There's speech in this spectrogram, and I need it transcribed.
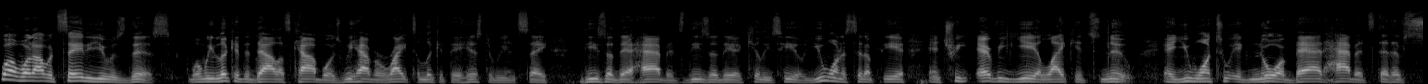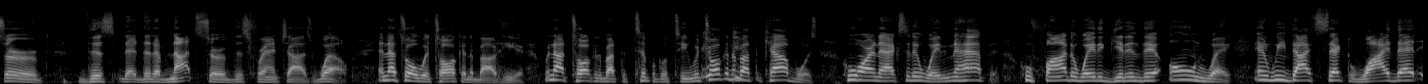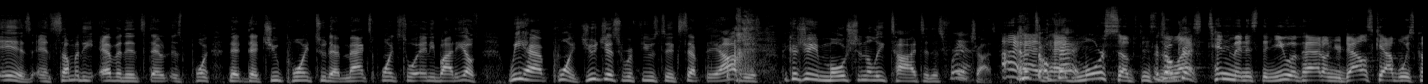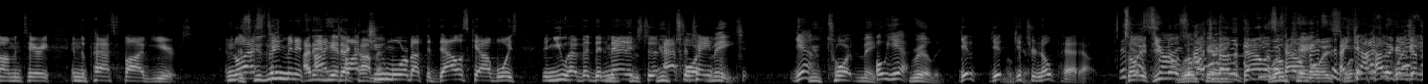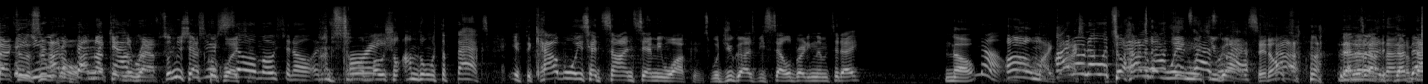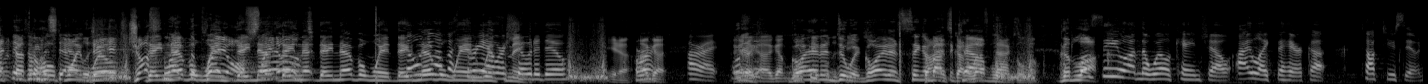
Well, what I would say to you is this. When we look at the Dallas Cowboys, we have a right to look at their history and say, these are their habits, these are their Achilles heel. You want to sit up here and treat every year like it's new. And you want to ignore bad habits that have served this that, that have not served this franchise well. And that's all we're talking about here. We're not talking about the typical team. We're talking about the Cowboys who are an accident waiting to happen, who find a way to get in their own way. And we dissect why that is and some of the evidence that is point that, that you point to, that Max points to, or anybody else. We have points. You just refuse to accept the obvious because you're emotionally tied to this franchise. I and have it's okay. had more substance in the okay. last 10 minutes than you have had on your Dallas Cowboys commentary in the past five years. In the Excuse last 10 me? minutes, I didn't hear that taught you more about the Dallas Cowboys than you have been managed you- to you've taught ascertain. me. t- yeah. You've taught me. Oh, yeah. Really? Get, get, get your notepad out. So if you know so much about the we could do Dallas this for the Cowboys, rest of the how are they gonna get back to the Super Bowl? I'm not getting the Cowboys? raps. Let me just ask a You're question. so emotional. I'm so emotional. I'm going with the facts. If the Cowboys had signed Sammy Watkins, would you guys be celebrating them today? No. No. Oh my God. I don't know what So Sammy how do they win with you guys? left. They don't. No, no, no, That- that- that- that- that that's the whole point. Will. It's just they like never the win. They, playoffs. ne- They they, don't. ne- they never win. They Don't never you have a win three-hour with me. show to do? Yeah, All I right. got. All right. I We'll, got- I got Go ahead and to do it. Go ahead and sing Giants about the got a left Cowboys. tackle, though. Good we'll see you on the Will Cain show. I like the haircut. Talk to you soon.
